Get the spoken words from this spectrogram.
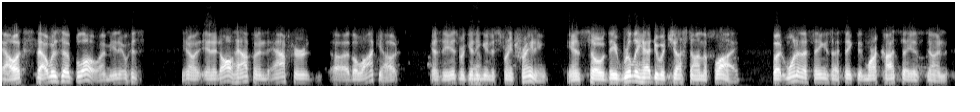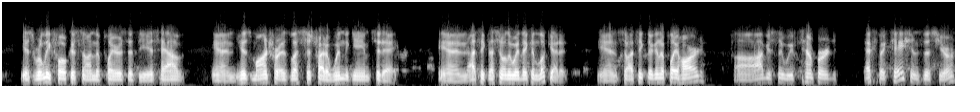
Alex, that was a blow. I mean, it was, you know, and it all happened after uh, the lockout as the A's were getting yeah. into spring training. And so they really had to adjust on the fly. But one of the things I think that Mark Kotsay has done is really focus on the players that the A's have. And his mantra is let's just try to win the game today. And I think that's the only way they can look at it. And so I think they're going to play hard. Uh, obviously, we've tempered expectations this year,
